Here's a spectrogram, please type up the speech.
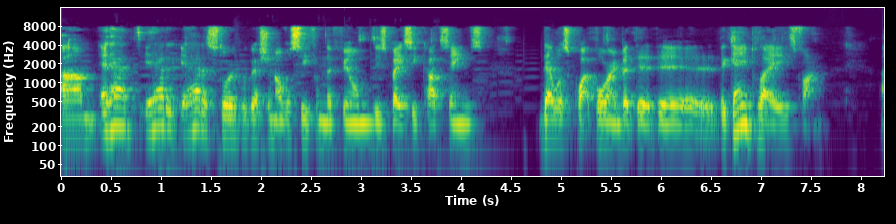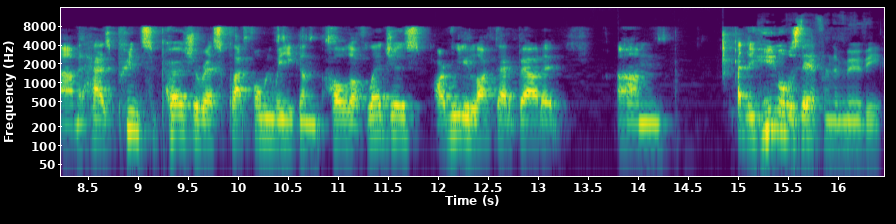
Um, it had it had a, it had a story progression, obviously from the film. These basic cutscenes that was quite boring, but the the, the gameplay is fun. Um, it has Prince of Persia-esque platforming where you can hold off ledges. I really like that about it. Um, and the humor was there from the movie.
